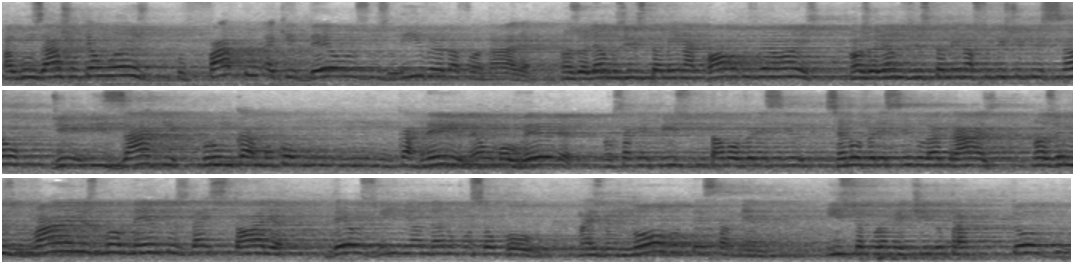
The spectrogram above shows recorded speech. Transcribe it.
alguns acham que é um anjo. O fato é que Deus os livra da fornalha. Nós olhamos isso também na cova dos leões, nós olhamos isso também na substituição de Isaac por um, um, um carneiro, né, uma ovelha, no sacrifício que estava oferecido, sendo oferecido lá atrás. Nós vemos vários momentos da história, Deus vindo e andando com o seu povo, mas no Novo Testamento, isso é prometido para todos.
